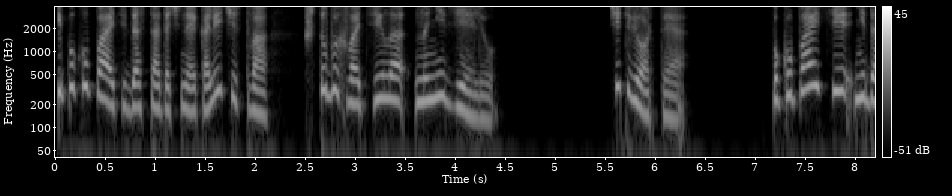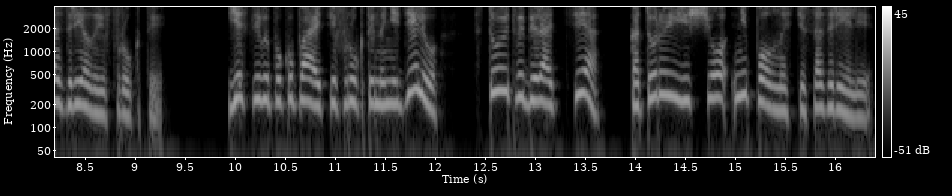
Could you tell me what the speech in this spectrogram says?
и покупайте достаточное количество, чтобы хватило на неделю. Четвертое. Покупайте недозрелые фрукты. Если вы покупаете фрукты на неделю, стоит выбирать те, которые еще не полностью созрели.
